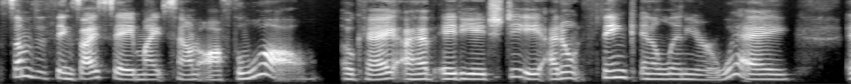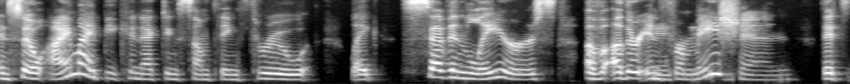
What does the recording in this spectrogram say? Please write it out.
some of the things i say might sound off the wall okay i have adhd i don't think in a linear way and so i might be connecting something through like seven layers of other mm-hmm. information that's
